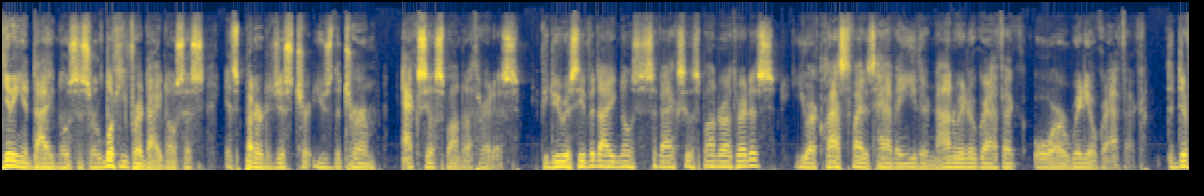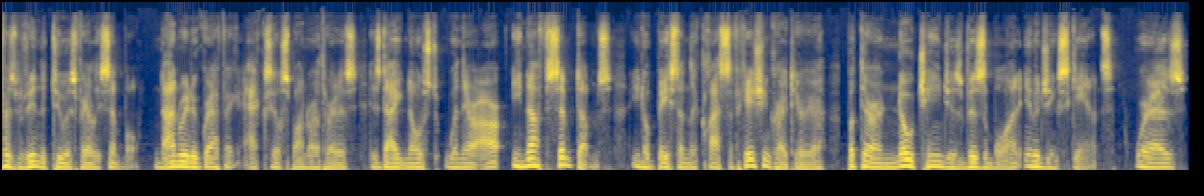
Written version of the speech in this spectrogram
getting a diagnosis or looking for a diagnosis, it's better to just use the term axial spondyloarthritis. If you do receive a diagnosis of axial spondyloarthritis, you are classified as having either non radiographic or radiographic. The difference between the two is fairly simple. Non radiographic axial spondyloarthritis is diagnosed when there are enough symptoms, you know, based on the classification criteria, but there are no changes visible on imaging scans whereas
